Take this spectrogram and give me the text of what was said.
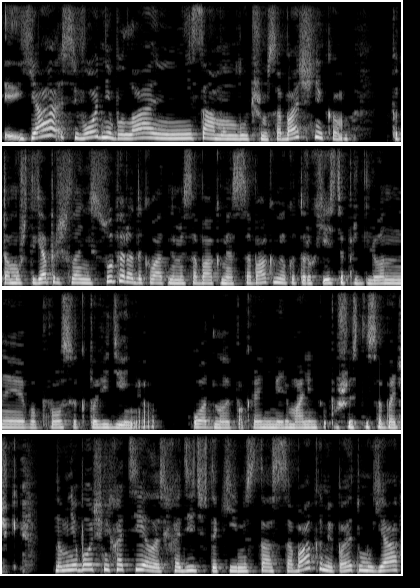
я сегодня была не самым лучшим собачником, потому что я пришла не с суперадекватными собаками, а с собаками, у которых есть определенные вопросы к поведению у одной, по крайней мере, маленькой пушистой собачки. Но мне бы очень хотелось ходить в такие места с собаками, поэтому я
